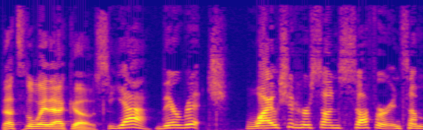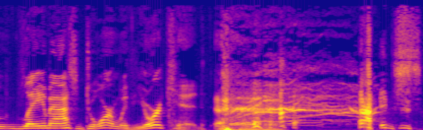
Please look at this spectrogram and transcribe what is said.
that's the way that goes. Yeah, they're rich. Why should her son suffer in some lame ass dorm with your kid? I just,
